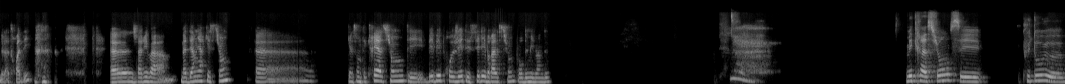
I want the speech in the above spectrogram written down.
de la 3D, j'arrive à ma dernière question. quelles sont tes créations, tes bébés projets, tes célébrations pour 2022 Mes créations, c'est plutôt euh,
